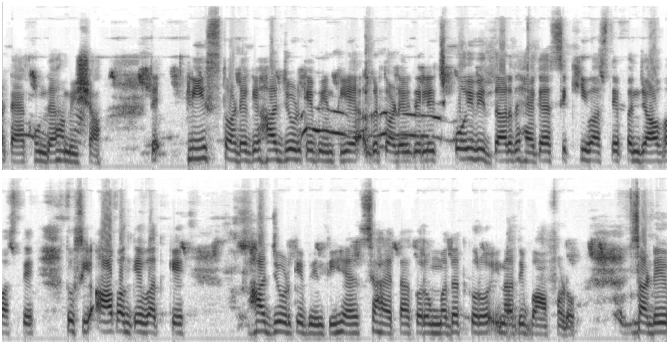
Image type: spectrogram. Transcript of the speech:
ਅਟੈਕ ਹੁੰਦਾ ਹੈ ਹਮੇਸ਼ਾ। ਤੇ ਪਲੀਜ਼ ਤੁਹਾਡੇ ਅੱਗੇ ਹੱਥ ਜੋੜ ਕੇ ਬੇਨਤੀ ਹੈ, ਅਗਰ ਤੁਹਾਡੇ ਦਿਲ ਵਿੱਚ ਕੋਈ ਵੀ ਦਰਦ ਹੈਗਾ ਸਿੱਖੀ ਵਾਸਤੇ, ਪੰਜਾਬ ਵਾਸਤੇ, ਤੁਸੀਂ ਆਪ ਅੱਗੇ ਵੱਧ ਕੇ ਹੱਥ ਜੋੜ ਕੇ ਬੇਨਤੀ ਹੈ, ਸਹਾਇਤਾ ਕਰੋ, ਮਦਦ ਕਰੋ, ਇਹਨਾਂ ਦੀ ਬਾਹ ਫੜੋ। ਸਾਡੇ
